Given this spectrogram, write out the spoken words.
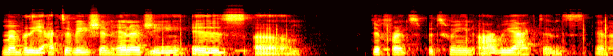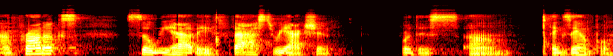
Remember, the activation energy is um, difference between our reactants and our products. So we have a fast reaction for this um, example.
